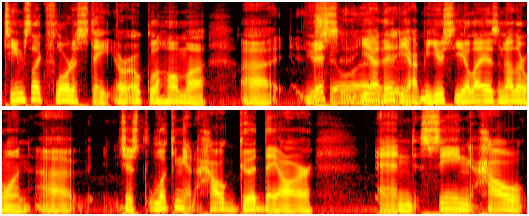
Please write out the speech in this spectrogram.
teams like Florida State or Oklahoma, uh, this UCLA. yeah, th- yeah, I mean, UCLA is another one. Uh, just looking at how good they are and seeing how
